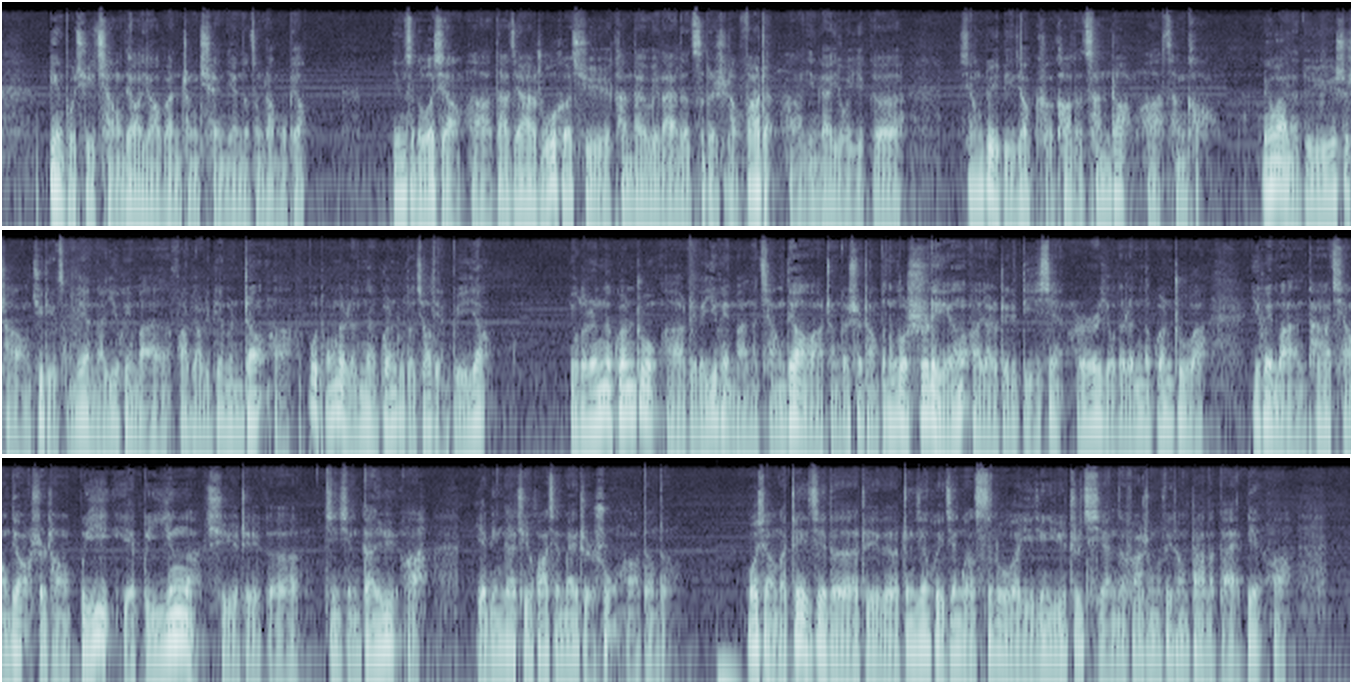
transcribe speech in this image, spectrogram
并不去强调要完成全年的增长目标。因此呢，我想啊，大家如何去看待未来的资本市场发展啊，应该有一个相对比较可靠的参照啊参考。另外呢，对于市场具体层面呢，易会满发表了一篇文章啊，不同的人呢关注的焦点不一样。有的人呢关注啊，这个易会满呢强调啊，整个市场不能够失灵啊，要有这个底线；而有的人呢关注啊，易会满他强调市场不宜也不应啊去这个进行干预啊，也不应该去花钱买指数啊等等。我想呢，这一届的这个证监会监管思路啊，已经与之前呢发生了非常大的改变啊。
